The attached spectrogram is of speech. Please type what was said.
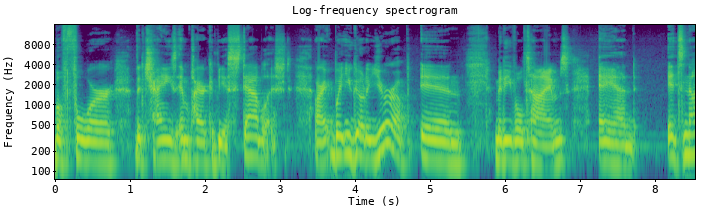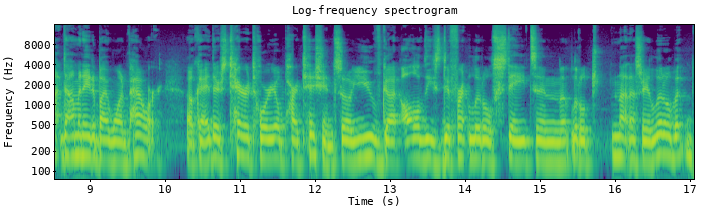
before the Chinese empire could be established. All right, but you go to Europe in medieval times and it's not dominated by one power. Okay, there's territorial partition. So you've got all of these different little states and little, not necessarily little, but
